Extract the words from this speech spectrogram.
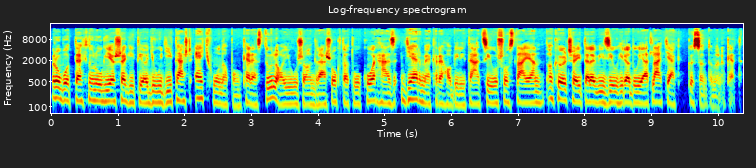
Robottechnológia segíti a gyógyítást egy hónapon keresztül a Józsa András Oktató Kórház gyermekrehabilitációs osztályán. A Kölcsei Televízió híradóját látják. Köszöntöm Önöket!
